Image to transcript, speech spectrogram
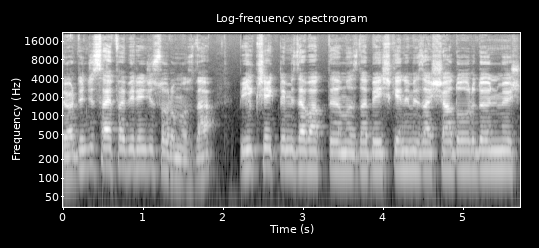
Dördüncü sayfa birinci sorumuzda ilk şeklimize baktığımızda beşgenimiz aşağı doğru dönmüş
